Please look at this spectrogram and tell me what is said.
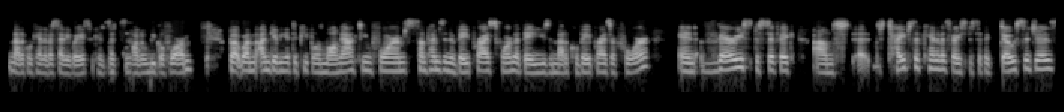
medical cannabis anyways because it's not a legal form. But when I'm giving it to people in long acting forms, sometimes in a vaporized form that they use a medical vaporizer for, and very specific um, uh, types of cannabis, very specific dosages.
